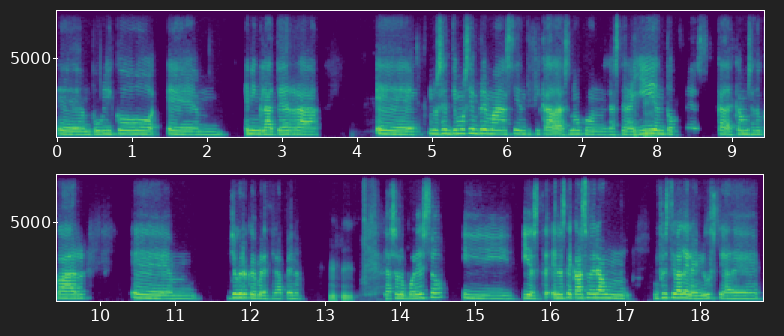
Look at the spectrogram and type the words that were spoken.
Eh, en público eh, en Inglaterra eh, nos sentimos siempre más identificadas ¿no? con la escena allí, entonces cada vez que vamos a tocar eh, yo creo que merece la pena. Ya solo por eso. Y, y este- en este caso era un, un festival de la industria, de,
